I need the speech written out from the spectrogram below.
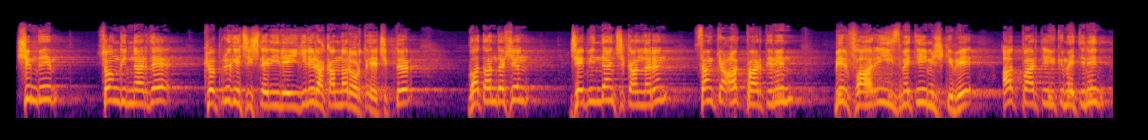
Şimdi son günlerde köprü geçişleriyle ilgili rakamlar ortaya çıktı. Vatandaşın cebinden çıkanların sanki AK Parti'nin bir fahri hizmetiymiş gibi, AK Parti hükümetinin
